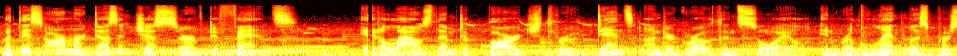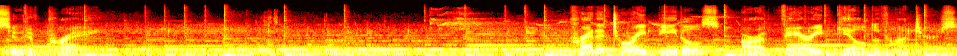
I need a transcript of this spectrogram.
But this armor doesn't just serve defense, it allows them to barge through dense undergrowth and soil in relentless pursuit of prey. Predatory beetles are a varied guild of hunters.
